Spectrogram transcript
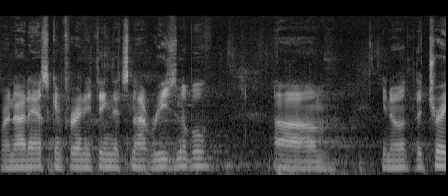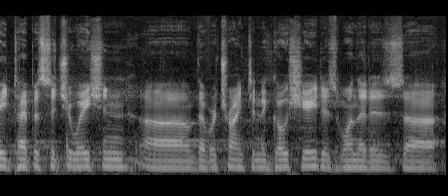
We're not asking for anything that's not reasonable. Um, you know, the trade type of situation uh, that we're trying to negotiate is one that is uh,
